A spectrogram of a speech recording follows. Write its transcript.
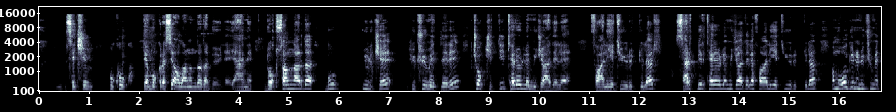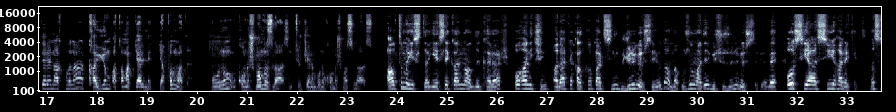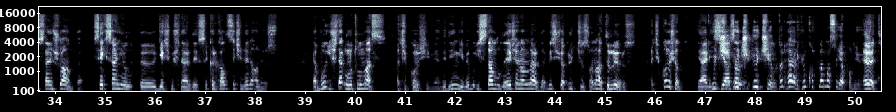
seçim, hukuk, demokrasi alanında da böyle. Yani 90'larda bu ülke hükümetleri çok ciddi terörle mücadele faaliyeti yürüttüler. Sert bir terörle mücadele faaliyeti yürüttüler. Ama o günün hükümetlerin aklına kayyum atamak gelmedi. Yapılmadı. Bunu konuşmamız lazım. Türkiye'nin bunu konuşması lazım. 6 Mayıs'ta YSK'nın aldığı karar o an için Adalet ve Kalkınma Partisi'nin gücünü gösteriyordu ama uzun vadeli güçsüzlüğünü gösteriyor ve o siyasi hareket nasıl sen şu anda 80 yıl e, geçmiş neredeyse 46 seçimlerini anıyorsun. Ya bu işler unutulmaz. Açık konuşayım yani dediğin gibi bu İstanbul'da yaşananlar da biz şu an 3 yıl sonra hatırlıyoruz. Açık konuşalım. Yani 3 siyasal 3 yıldır her gün kutlaması yapılıyor. Işte. Evet.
